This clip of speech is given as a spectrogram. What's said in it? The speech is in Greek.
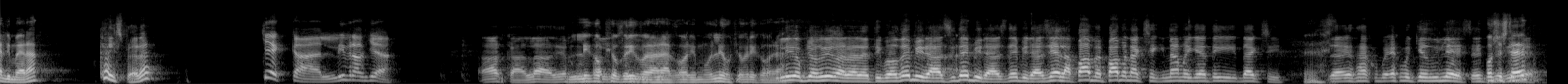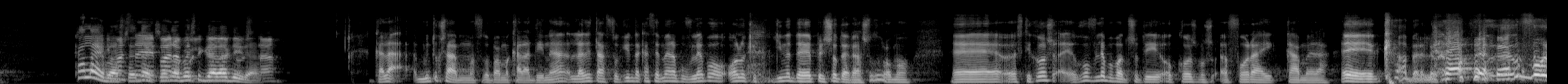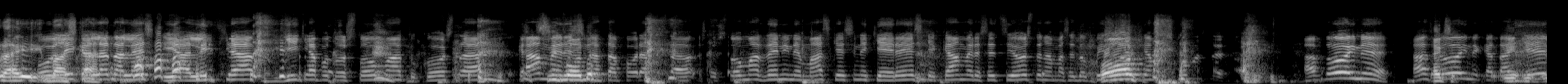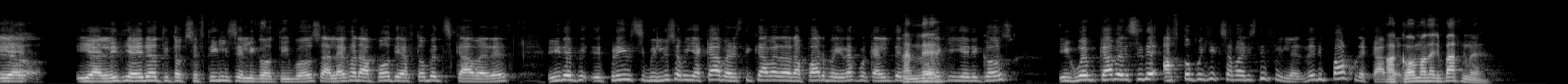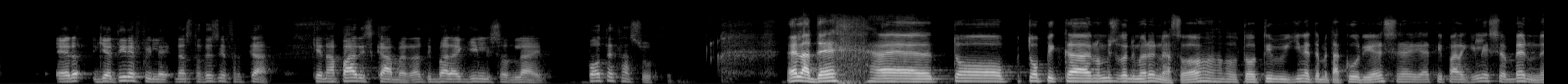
Καλημέρα. Καλησπέρα. Και καλή βραδιά. Α, καλά. Λίγο πιο γρήγορα, αγόρι μου. Λίγο πιο γρήγορα. Λίγο πιο γρήγορα, ρε τύπο. Δεν πειράζει, δεν πειράζει, δεν πειράζει. Έλα, πάμε, πάμε να ξεκινάμε γιατί εντάξει. Ε, θα έχουμε, έχουμε και δουλειές. Πώς είστε, Καλά είμαστε, είμαστε εντάξει, εδώ μέσα στην καραντίνα. Καλά, μην το ξέρουμε αυτό το πράγμα καραντίνα. Δηλαδή τα αυτοκίνητα κάθε μέρα που βλέπω όλο και γίνονται περισσότερα στον δρόμο. Ε, Ευτυχώς, εγώ βλέπω πάντως ότι ο κόσμος φοράει κάμερα. Ε, κάμερα λέω. φοράει Πολύ μάσκα. καλά τα λες. Η αλήθεια βγήκε από το στόμα του Κώστα. Κάμερες είναι αυτά που φοράει στο στόμα. Δεν είναι μάσκες, είναι κεραίες και κάμερες έτσι ώστε να μας εντοπίσουν Όχι. Αυτό είναι. Αυτό είναι. Καταγγέλω η αλήθεια είναι ότι το ξεφτύλισε λίγο ο Τίμος, αλλά έχω να πω ότι αυτό με τις κάμερες είναι πριν μιλούσαμε για κάμερες. Τι κάμερα να πάρουμε για να έχουμε καλύτερη εικόνα ναι. και γενικώς. Οι web cameras είναι αυτό που έχει εξαφανιστεί, φίλε. Δεν υπάρχουν κάμερες. Ακόμα δεν υπάρχουν. Ε, γιατί, ρε φίλε, να στο θέσει διαφορετικά και να πάρεις κάμερα, να την παραγγείλεις online. Πότε θα σου έρθει; Έλαντε. Ε, το topic νομίζω το νούμερο είναι αυτό. Το τι γίνεται με τα couriers. Ε, γιατί οι παραγγελίες μπαίνουν.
